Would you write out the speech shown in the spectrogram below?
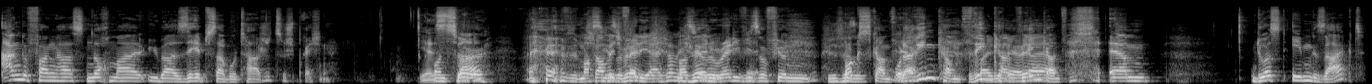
angefangen hast, nochmal über Selbstsabotage zu sprechen. Yes, Und zwar. du machst schau hier mich so ready, ready, ja, ich schau mich machst hier so ready. ready wie so für einen Boxkampf oder ja. Ringkampf. Ringkampf, Äh, ja, ja. Ringkampf. Ähm, du hast eben gesagt,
